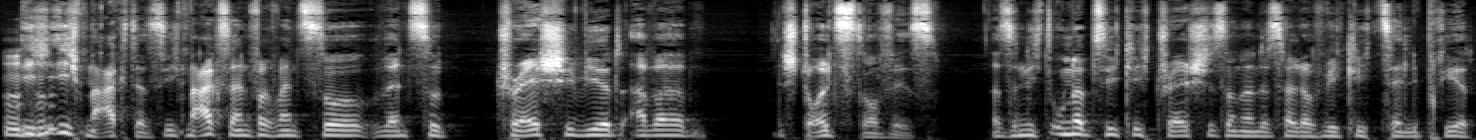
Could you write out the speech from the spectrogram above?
mhm. ich, ich mag das. Ich mag es einfach, wenn es so, wenn's so trashy wird, aber stolz drauf ist. Also nicht unabsichtlich trashy, sondern das halt auch wirklich zelebriert.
